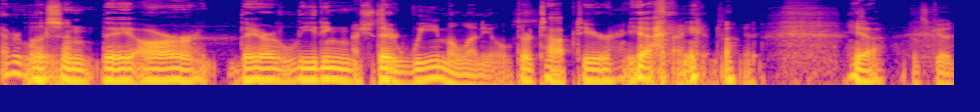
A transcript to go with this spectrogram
everybody. listen, they are they are leading I should say they're, we millennials. they're top tier. Yeah. I could- yeah, yeah. that's good.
